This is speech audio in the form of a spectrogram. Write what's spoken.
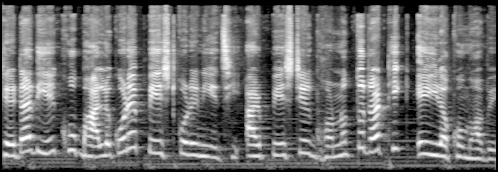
সেটা দিয়ে খুব ভালো করে পেস্ট করে নিয়েছি, আর পেস্টের ঘনত্বটা ঠিক এই রকম হবে।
